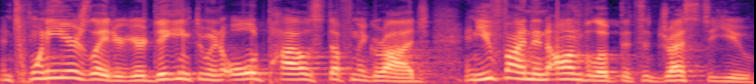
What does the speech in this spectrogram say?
And 20 years later, you're digging through an old pile of stuff in the garage and you find an envelope that's addressed to you.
